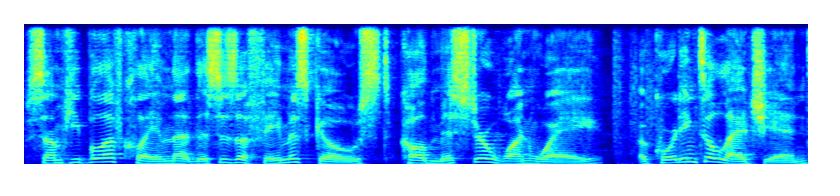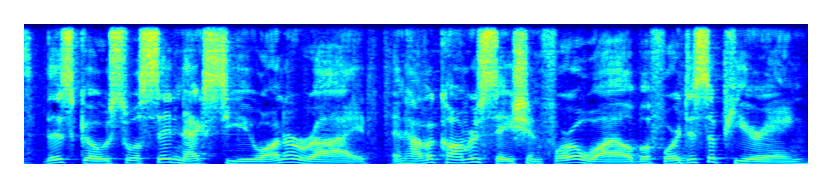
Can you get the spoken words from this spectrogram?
Some people have claimed that this is a famous ghost called Mr. One Way. According to legend, this ghost will sit next to you on a ride and have a conversation for a while before disappearing.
